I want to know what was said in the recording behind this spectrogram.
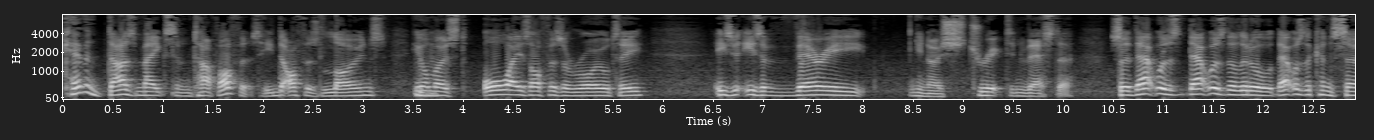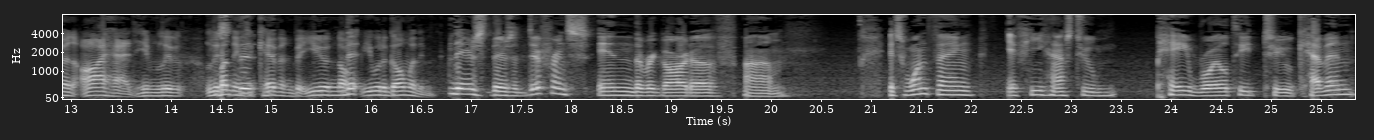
Kevin does make some tough offers. He offers loans. He hmm. almost always offers a royalty. He's he's a very you know strict investor. So that was that was the little that was the concern I had him li- listening the- to Kevin, but you not the- you would have gone with him. there's there's a difference in the regard of um, it's one thing if he has to pay royalty to Kevin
